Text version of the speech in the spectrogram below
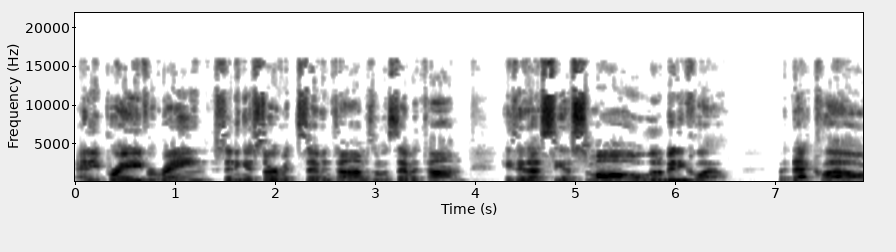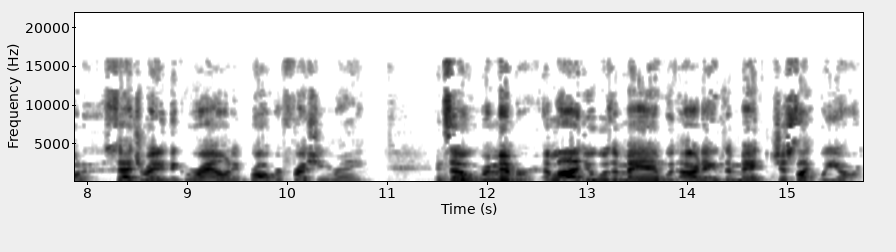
And he prayed for rain, sending his servant seven times. On the seventh time, he said, I see a small little bitty cloud. But that cloud saturated the ground. It brought refreshing rain. And so remember, Elijah was a man with name. He was a man just like we are.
